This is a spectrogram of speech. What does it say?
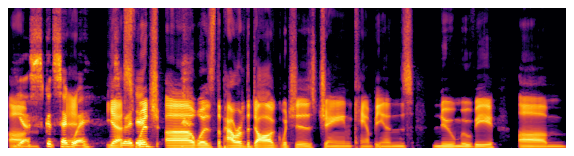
um yes, good segue. Yes, what I did? which uh was The Power of the Dog, which is Jane Campion's new movie. Um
